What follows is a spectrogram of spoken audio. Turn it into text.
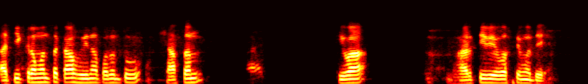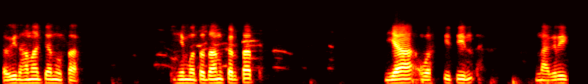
अतिक्रमण तर का होईना परंतु शासन किंवा भारतीय व्यवस्थेमध्ये संविधानाच्या नुसार हे मतदान करतात. या वस्तीतील नागरिक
